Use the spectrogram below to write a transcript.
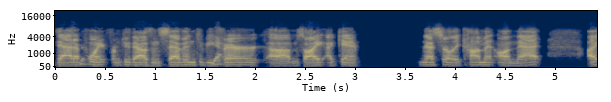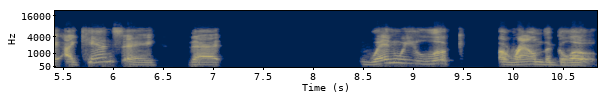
data point from 2007. To be Yeah. fair, um, so I, I can't necessarily comment on that. I, I can say that when we look around the globe,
